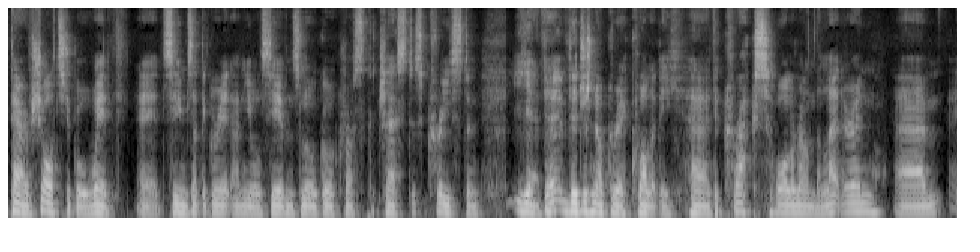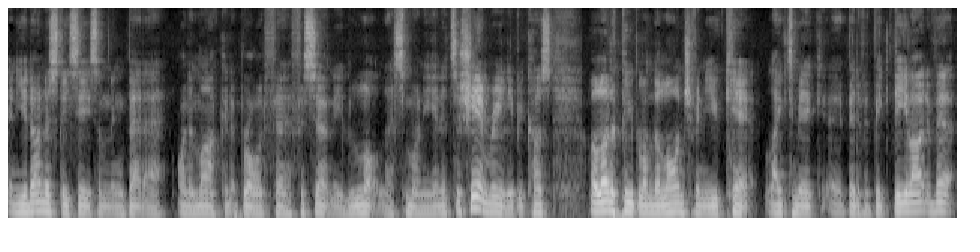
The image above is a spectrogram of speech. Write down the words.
pair of shorts to go with. It seems that the Great Annual Savings logo across the chest is creased, and yeah, they're, they're just not great quality. Uh, the cracks all around the lettering, um, and you'd honestly see something better on a market abroad for, for certainly a lot less money. And it's a shame, really, because a lot of people on the launch of a new kit like to make a bit of a big deal out of it.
